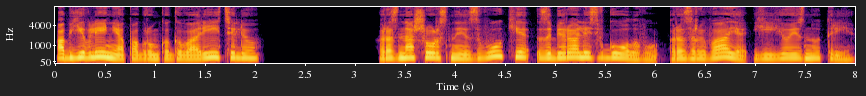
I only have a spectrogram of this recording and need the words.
объявления по громкоговорителю. Разношерстные звуки забирались в голову, разрывая ее изнутри.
